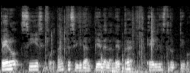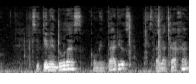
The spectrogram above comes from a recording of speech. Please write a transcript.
Pero sí es importante seguir al pie de la letra el instructivo. Si tienen dudas, comentarios, está la caja,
